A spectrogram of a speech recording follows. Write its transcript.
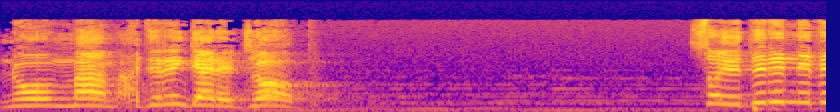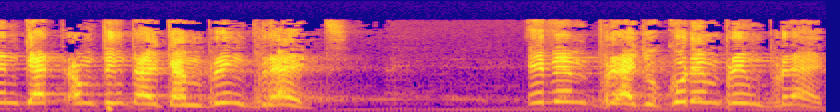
No, ma'am, I didn't get a job. So you didn't even get something that you can bring bread. Even bread, you couldn't bring bread.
